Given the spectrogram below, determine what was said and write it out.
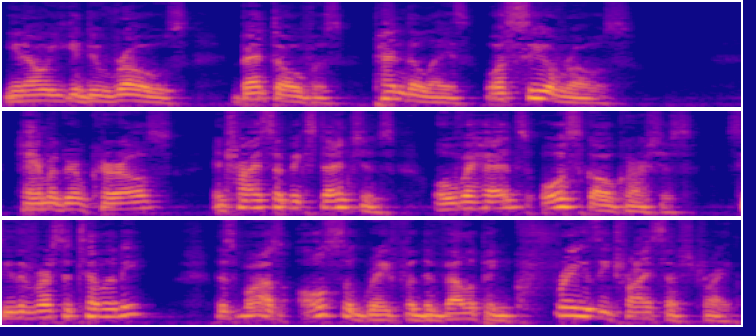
You know, you can do rows, bent overs, Pendlays, or seal rows, hammer grip curls, and tricep extensions, overheads, or skull crushers. See the versatility? This bar is also great for developing crazy tricep strength.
